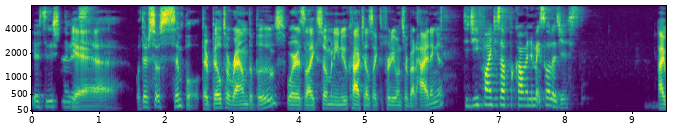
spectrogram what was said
You're a traditionalist. Yeah. Well, they're so simple. They're built around the booze, whereas like so many new cocktails, like the fruity ones, are about hiding it. Did you find yourself becoming a mixologist? I,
